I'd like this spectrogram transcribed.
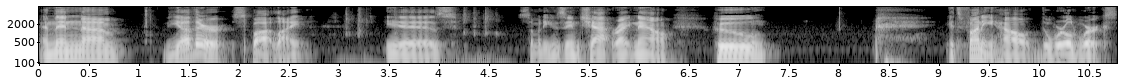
And then um, the other spotlight is somebody who's in chat right now. Who it's funny how the world works.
